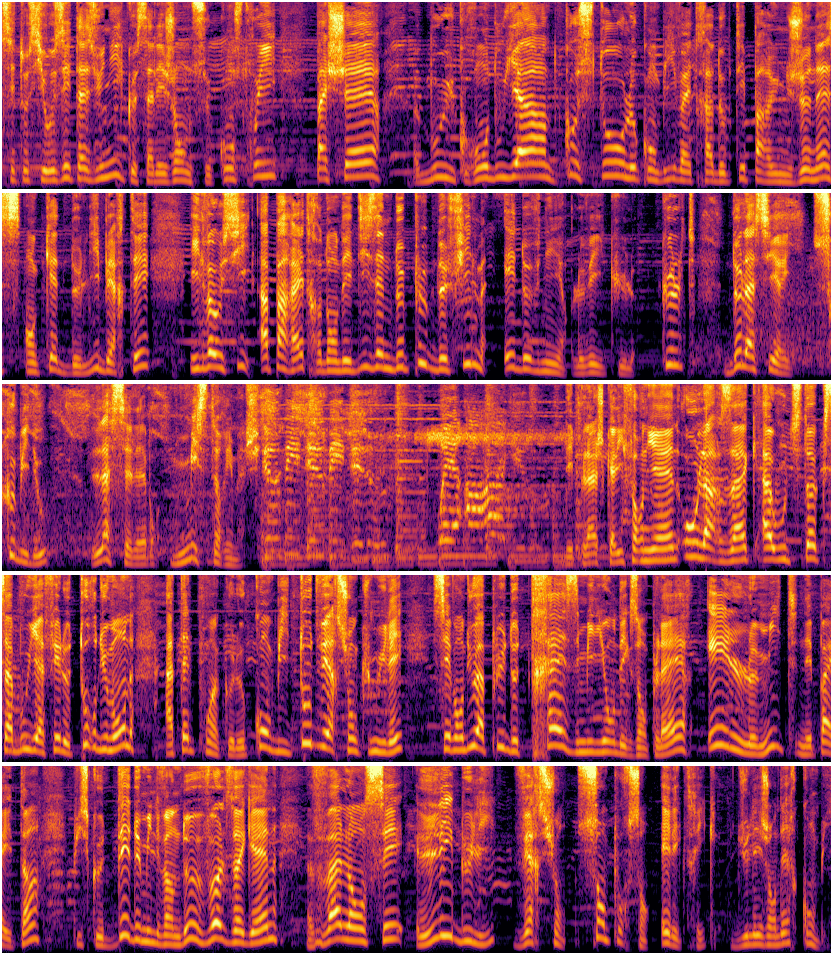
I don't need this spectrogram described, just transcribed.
C'est aussi aux États-Unis que sa légende se construit, pas cher, bouille rondouillarde, costaud, le combi va être adopté par une jeunesse en quête de liberté. Il va aussi apparaître dans des dizaines de pubs de films et devenir le véhicule culte de la série Scooby-Doo, la célèbre Mystery Machine. Des plages californiennes, au Larzac, à Woodstock, sa bouille a fait le tour du monde, à tel point que le combi, toute version cumulée, s'est vendu à plus de 13 millions d'exemplaires. Et le mythe n'est pas éteint, puisque dès 2022, Volkswagen va lancer l'Ibuli, version 100% électrique du légendaire combi.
